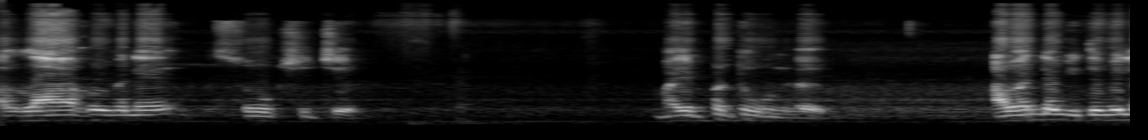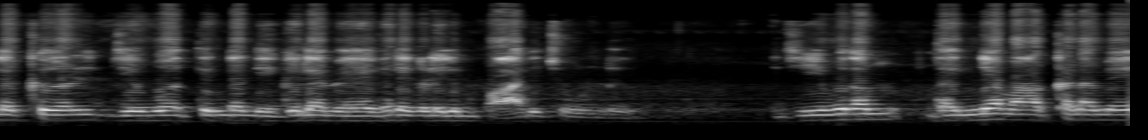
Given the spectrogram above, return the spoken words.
അള്ളാഹുവിനെ സൂക്ഷിച്ച് ഭയപ്പെട്ടുകൊണ്ട് അവന്റെ വിധിവിലക്കുകൾ ജീവിതത്തിന്റെ നികുല മേഖലകളിലും പാലിച്ചുകൊണ്ട് ജീവിതം ധന്യമാക്കണമേ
